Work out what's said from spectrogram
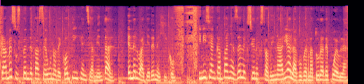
CAME suspende fase 1 de contingencia ambiental en el Valle de México. Inician campañas de elección extraordinaria a la gubernatura de Puebla.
